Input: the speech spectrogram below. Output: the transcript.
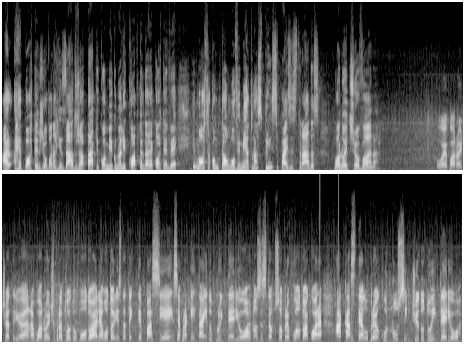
A repórter Giovana Rizardo já está aqui comigo no helicóptero da Record TV e mostra como está o movimento nas principais estradas. Boa noite, Giovana. Oi, boa noite, Adriana. Boa noite para todo mundo. Olha, motorista tem que ter paciência. Para quem está indo para o interior, nós estamos sobrevoando agora a Castelo Branco no sentido do interior.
